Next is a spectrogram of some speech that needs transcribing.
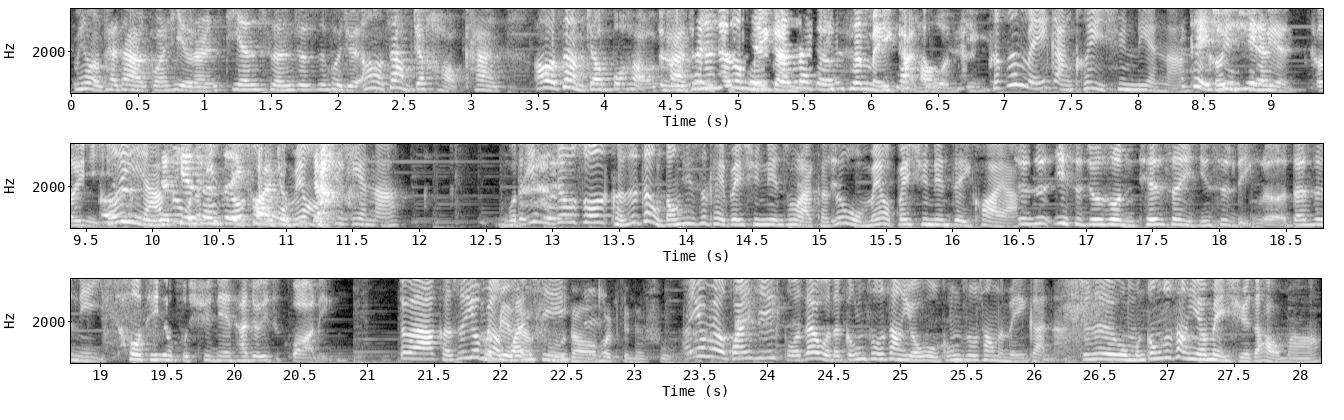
没有太大的关系。有的人天生就是会觉得哦这样比较好看，哦这样比较不好看，那叫做美感那个天生美感的问题。可是美感可以训练呐，可以训练，可以可以啊。你的天生这一块就没有训练呐。我的意思就是说，可是这种东西是可以被训练出来，可是我没有被训练这一块啊。就是意思就是说，你天生已经是零了，但是你后天又不训练，它就一直挂零。对啊，可是又没有关系，会变得负啊，又没有关系。我在我的工作上有我工作上的美感啊，就是我们工作上也有美学的好吗？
